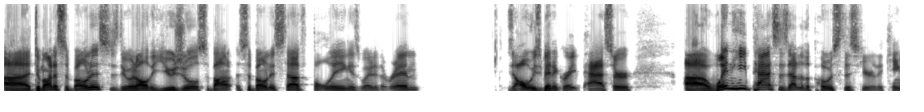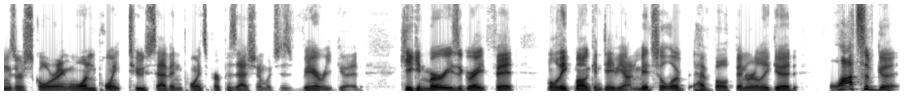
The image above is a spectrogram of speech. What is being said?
Uh, Domantas Sabonis is doing all the usual Sabonis stuff, bullying his way to the rim. He's always been a great passer. Uh, when he passes out of the post this year, the Kings are scoring 1.27 points per possession, which is very good. Keegan Murray's a great fit. Malik Monk and Davion Mitchell are, have both been really good. Lots of good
